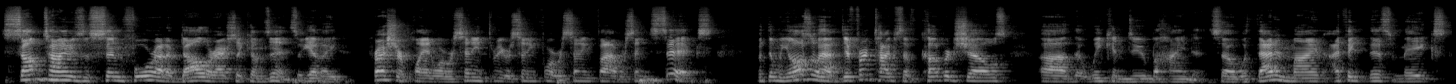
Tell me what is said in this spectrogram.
sometimes the send four out of dollar actually comes in. So you have a pressure plan where we're sending three, we're sending four, we're sending five, we're sending six. But then we also have different types of covered shells uh, that we can do behind it. So with that in mind, I think this makes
